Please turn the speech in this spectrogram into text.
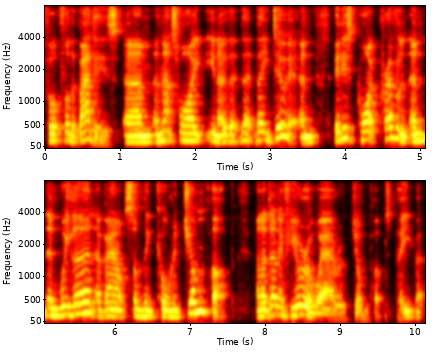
for for the baddies, um, and that's why you know that, that they do it, and it is quite prevalent. And and we learn about something called a jump up, and I don't know if you're aware of jump ups, Pete, but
